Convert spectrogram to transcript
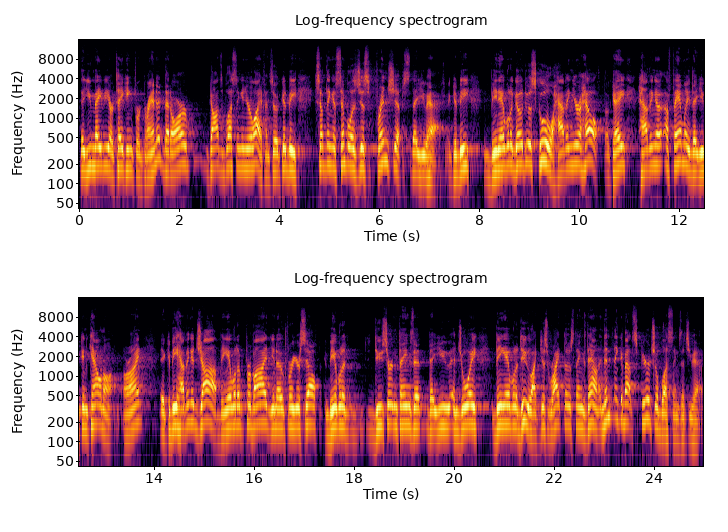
that you maybe are taking for granted that are God's blessing in your life. And so it could be something as simple as just friendships that you have. It could be being able to go to a school, having your health, okay? Having a, a family that you can count on, all right? It could be having a job, being able to provide, you know, for yourself and be able to do certain things that, that you enjoy being able to do. Like just write those things down. And then think about spiritual blessings that you have.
